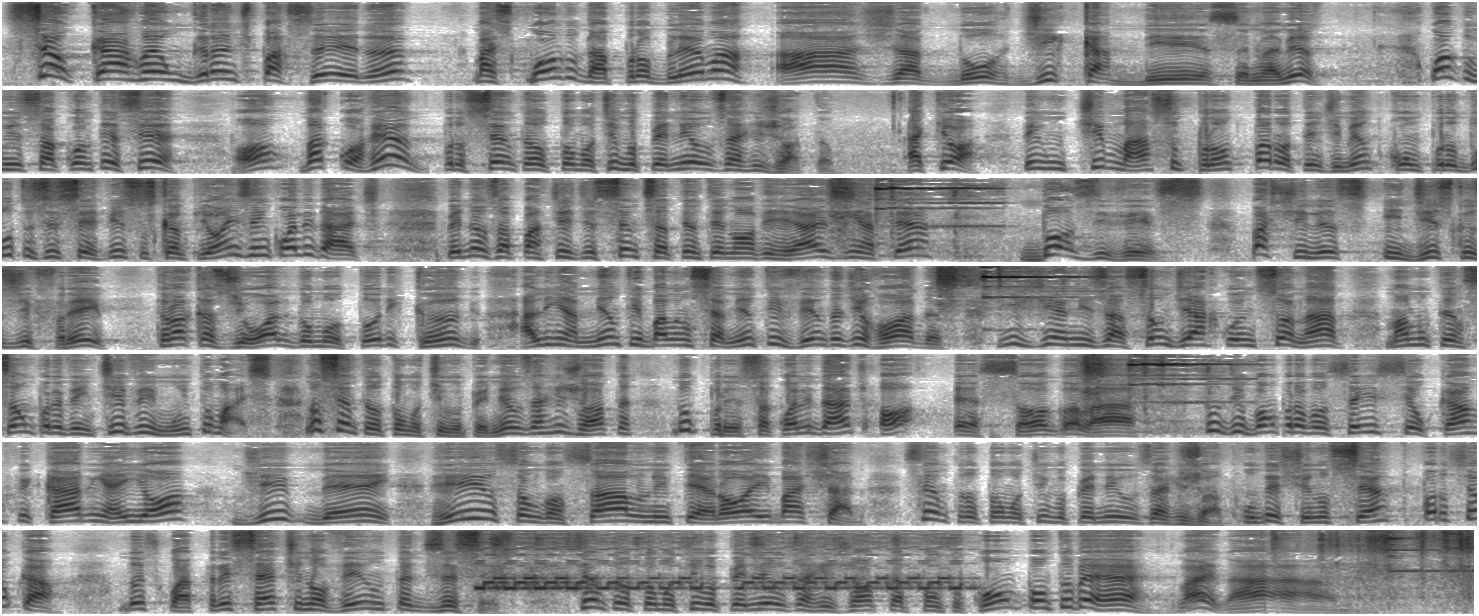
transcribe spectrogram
seu carro é um grande parceiro, né? Mas quando dá problema, haja dor de cabeça, não é mesmo? Quando isso acontecer, ó, vá correndo para o Centro Automotivo Pneus RJ. Aqui, ó, tem um timaço pronto para o atendimento com produtos e serviços campeões em qualidade. Pneus a partir de 179 reais em até 12 vezes. Pastilhas e discos de freio, trocas de óleo do motor e câmbio, alinhamento e balanceamento e venda de rodas, higienização de ar-condicionado, manutenção preventiva e muito mais. No Centro Automotivo Pneus RJ, do preço à qualidade, ó, é só golaço. Tudo de bom para você e seu carro ficarem aí, ó, de bem. Rio, São Gonçalo, Niterói e Baixada. Centro Automotivo Pneus RJ, o destino certo para o seu carro. 2437 9016. Centro Automotivo Pneus RJ.com.br. Vai lá.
